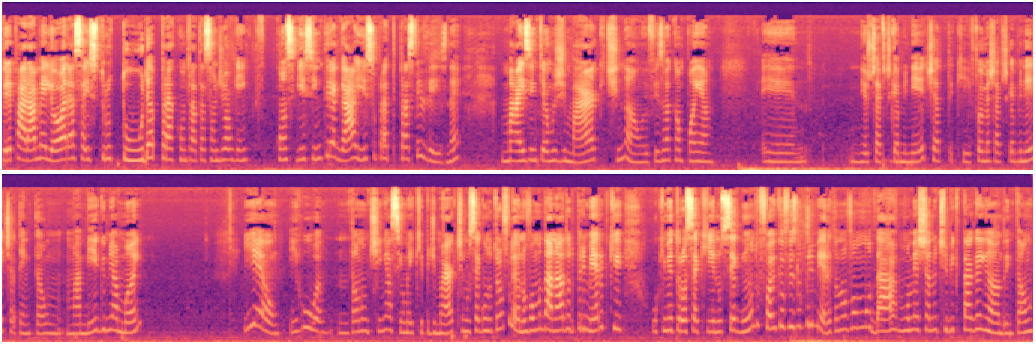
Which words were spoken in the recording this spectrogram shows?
preparar melhor essa estrutura para a contratação de alguém que conseguisse entregar isso para as TVs, né? Mas em termos de marketing, não. Eu fiz uma campanha. É, meu chefe de gabinete, que foi meu chefe de gabinete até então, um amigo e minha mãe. E eu, e rua. Então não tinha assim uma equipe de marketing. No segundo turno eu falei, eu não vou mudar nada do primeiro, porque o que me trouxe aqui no segundo foi o que eu fiz no primeiro. Então não vou mudar, vou mexer no time que está ganhando. Então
